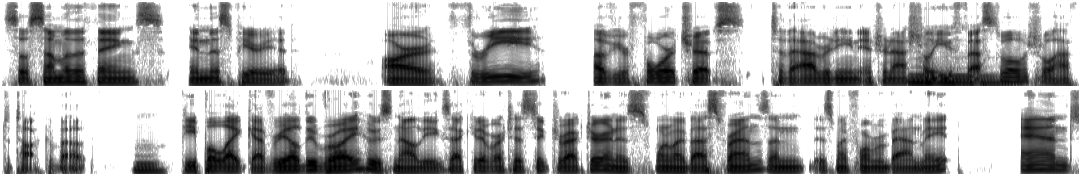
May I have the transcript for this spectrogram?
so some of the things in this period are three of your four trips to the Aberdeen International mm. Youth Festival, which we'll have to talk about. Mm. People like Gabrielle Dubroy, who's now the executive artistic director and is one of my best friends and is my former bandmate. And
